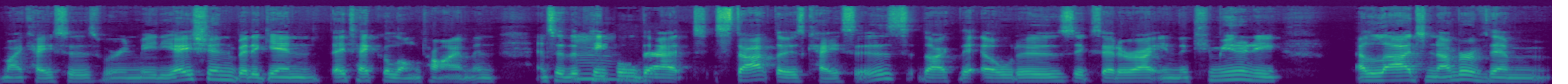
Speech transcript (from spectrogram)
my cases were in mediation, but again, they take a long time, and and so the mm. people that start those cases, like the elders, etc., in the community, a large number of them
